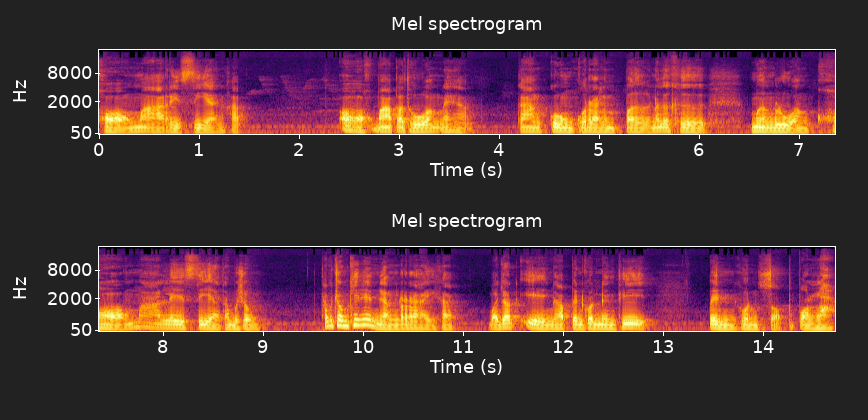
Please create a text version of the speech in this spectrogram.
ของมาเลเซียนะครับ ออกมาประท้วงนะครับกลางกรุงกัวลาลัมเปอร์นั่นก็คือ เมืองหลวงของมาเลเซียท่านผู้ชมท่านผู้ชมคิดเห็นอย่างไรครับบอยอดเองนะครับเป็นคนหนึ่งที่เป็นคนสปปลาว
